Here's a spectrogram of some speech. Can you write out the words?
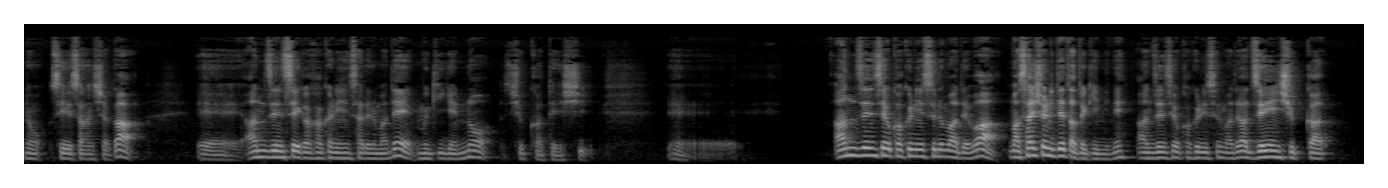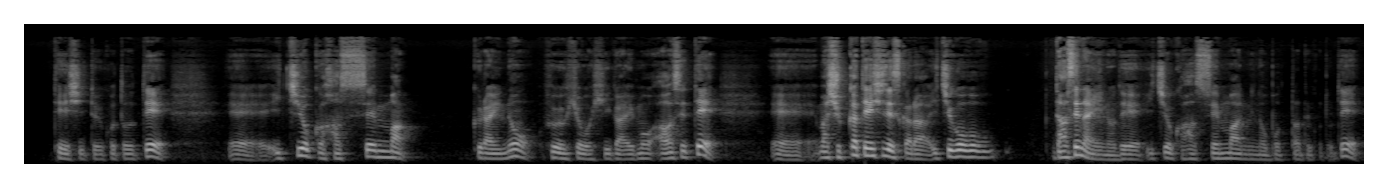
の生産者が、えー安全性が確認されるまで無期限の出荷停止、えー安全性を確認するまでは、まあ、最初に出た時にね安全性を確認するまでは全員出荷停止ということで、えー1億8,000万くらいの風評被害も合わせて、えーまあ、出荷停止ですからいちごを出せないので1億8,000万に上ったということで、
